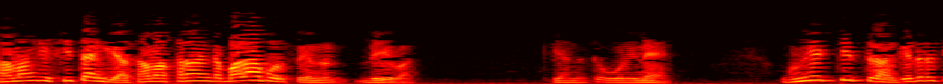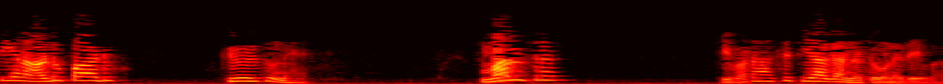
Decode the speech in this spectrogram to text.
තමන්ගේ සිතෙන් ගියා තම කරන්නට බලාපොරොත්තු වෙන දේවල් කියන්නට ඕනේ නැහැ. ගෘහෙජ්ජිද්දං gedara තියෙන අඩුපාඩු කිය යුතු නැහැ. මන්ත්‍ර ඉවරහසේ තියාගන්නට ඕන දේවල්.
